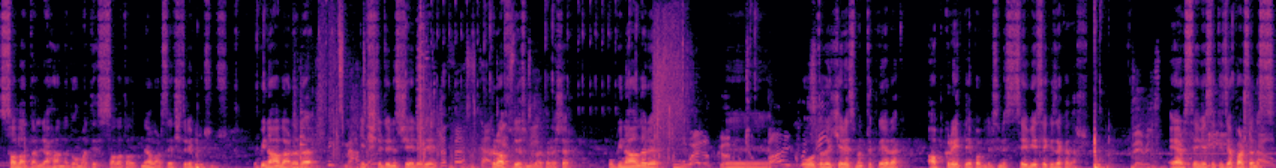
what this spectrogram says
salata, lahana, domates, salatalık ne varsa yetiştirebiliyorsunuz. Bu binalarda da yetiştirdiğiniz şeyleri craftlıyorsunuz arkadaşlar. Bu binaları eee, ortadaki resme tıklayarak upgrade de yapabilirsiniz. Seviye 8'e kadar. Eğer seviye 8 yaparsanız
